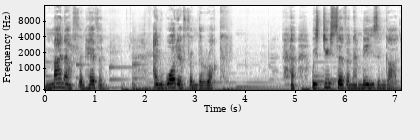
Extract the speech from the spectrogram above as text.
manna from heaven and water from the rock. we do serve an amazing God,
